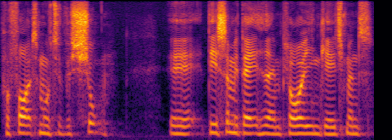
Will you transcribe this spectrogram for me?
på folks motivation. Øh, det, som i dag hedder employee engagement.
